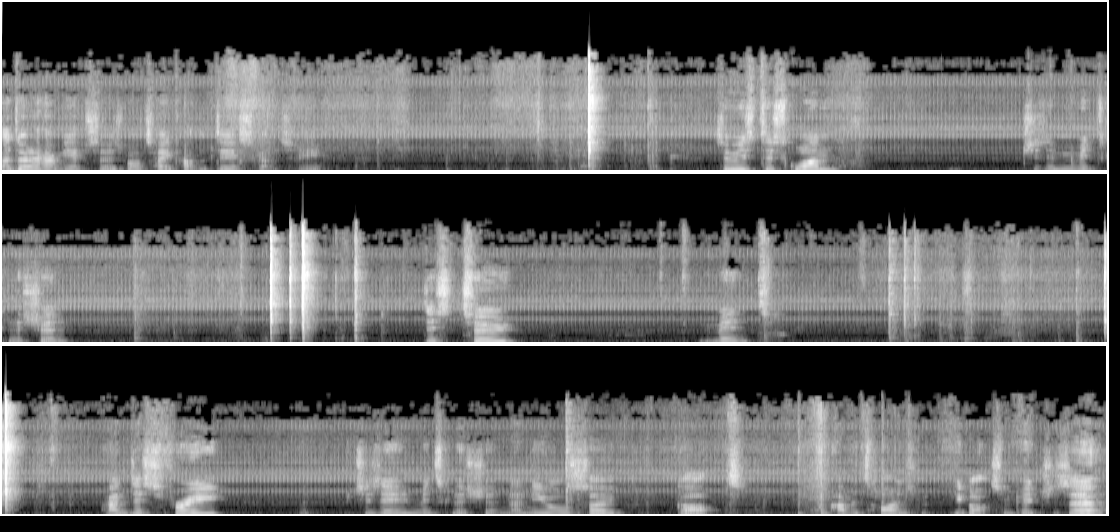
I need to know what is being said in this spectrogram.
I don't know how many episodes, but I'll take out the disc actually. So here's disc one, which is in mint condition. Disc two, mint. And disc three, which is in mint condition. And you also got advertisement, you got some pictures there.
